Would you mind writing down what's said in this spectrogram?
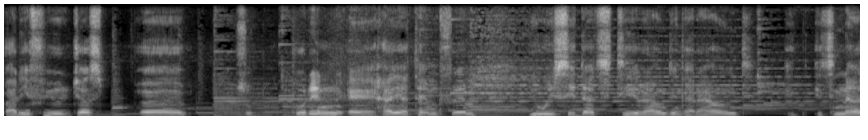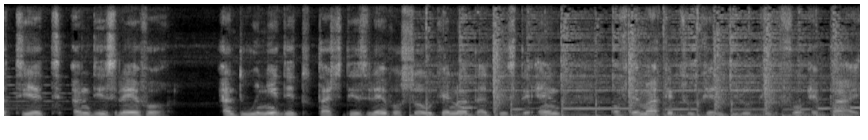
But if you just uh, so put in a higher time frame you will see that still rounding around. It, it's not yet on this level. And we need it to touch this level so we can know that this is the end of the market we can be looking for a buy.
